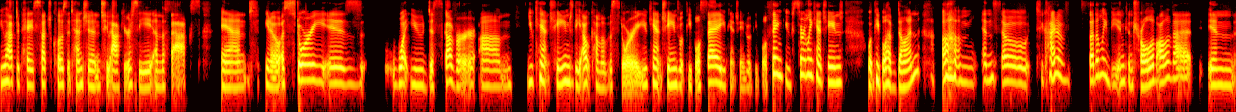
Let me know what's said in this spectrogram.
you have to pay such close attention to accuracy and the facts and you know a story is what you discover um, you can't change the outcome of a story you can't change what people say you can't change what people think you certainly can't change what people have done um, and so to kind of suddenly be in control of all of that in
